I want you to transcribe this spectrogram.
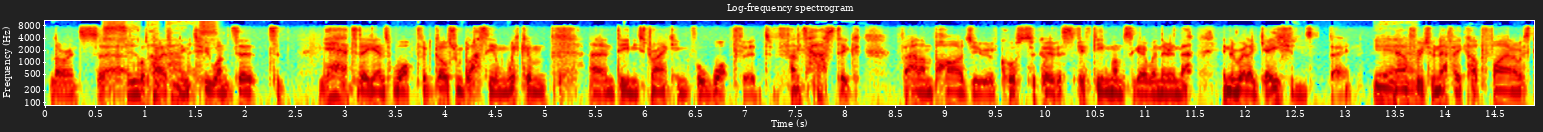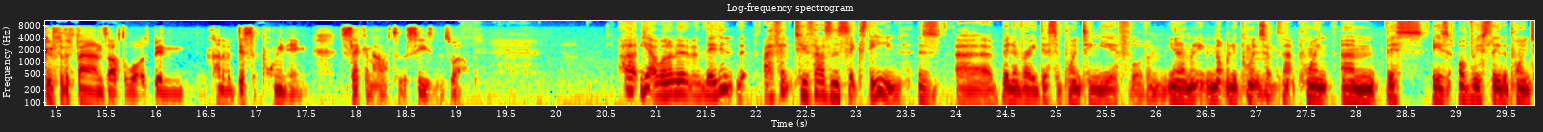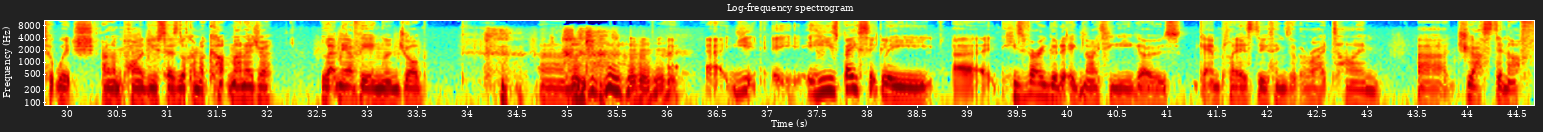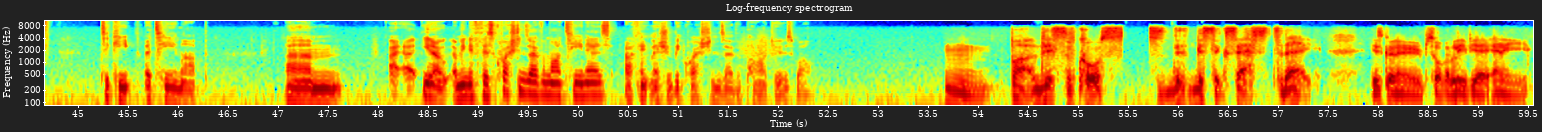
Laurence, uh, of course, Palace winning two one to, to, yeah today against Watford. Goals from Bolasie and Wickham, and Deeney striking for Watford. Fantastic for Alan Pardew, of course, took over 15 months ago when they're in the in the relegation zone. Yeah. Now through to an FA Cup final. It's good for the fans after what has been kind of a disappointing second half to the season as well. Uh, yeah, well, I mean, they didn't. I think 2016 has uh, been a very disappointing year for them. You know, not many points mm. up to that point. Um, this is obviously the point at which Alan Pardew says, "Look, I'm a cup manager. Let me have the England job." Um, uh, he's basically uh, he's very good at igniting egos, getting players to do things at the right time, uh, just enough to keep a team up. Um, I, you know, I mean, if there's questions over Martinez, I think there should be questions over Pardew as well. Mm. But this, of course, this, this success today is going to sort of alleviate any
